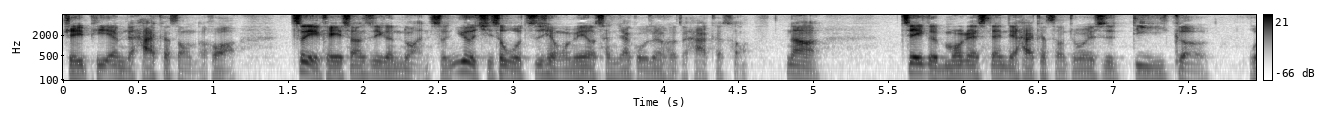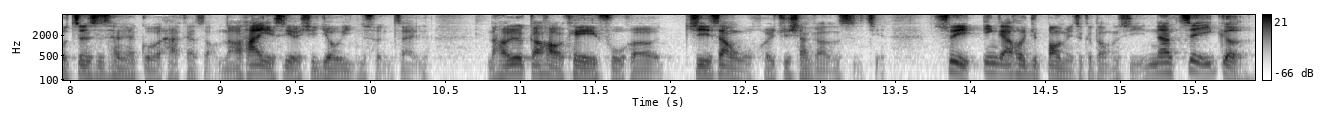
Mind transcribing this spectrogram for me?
JPM 的 hackathon 的话，这也可以算是一个暖身，因为其实我之前我没有参加过任何的 hackathon，那这个 Morgan Stanley hackathon 就会是第一个。我正式参加过的 hackathon，然后它也是有些诱因存在的，然后又刚好可以符合接上我回去香港的时间，所以应该会去报名这个东西。那这一个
